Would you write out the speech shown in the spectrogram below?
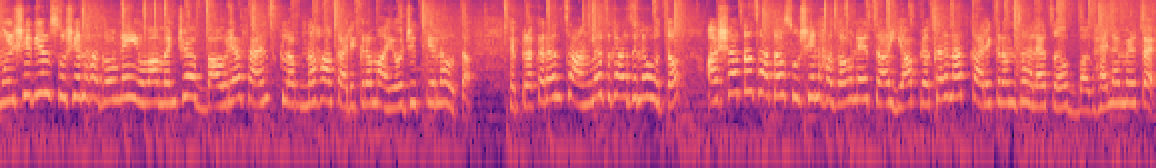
मुळशीतील सुशील हगवणे युवा मंच बावऱ्या फॅन्स क्लबनं हा कार्यक्रम आयोजित केला होता. हे प्रकरण चांगलंच गाजलं होतं. अशातच आता सुशील हगवणेचा या प्रकरणात कार्यक्रम झाल्याचं बघायला मिळतंय.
